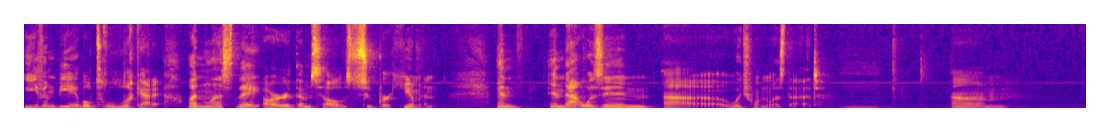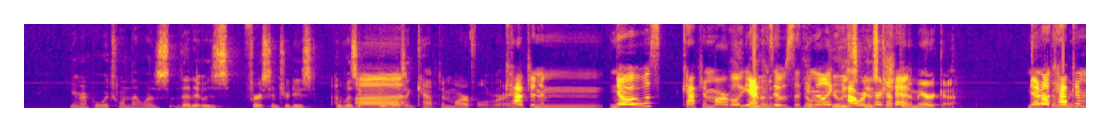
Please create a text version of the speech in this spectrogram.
even be able to look at it unless they are themselves superhuman. And and that was in uh which one was that? Um you remember which one that was that it was first introduced? It was it Uh, wasn't Captain Marvel, right? Captain, Am- no, it was Captain Marvel. Yeah, No, no, because no. it was the No, thing that like it was, powered it was her Captain ship. America. no, Captain no, Captain America.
